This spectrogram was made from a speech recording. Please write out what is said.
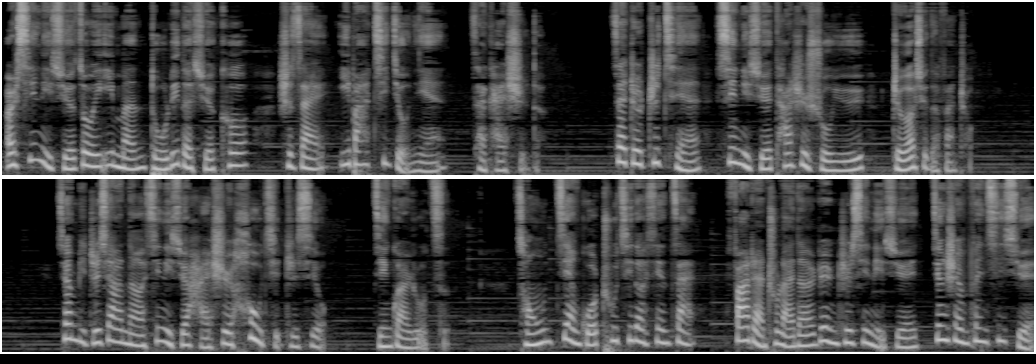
而心理学作为一门独立的学科，是在一八七九年才开始的。在这之前，心理学它是属于哲学的范畴。相比之下呢，心理学还是后起之秀。尽管如此，从建国初期到现在发展出来的认知心理学、精神分析学、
